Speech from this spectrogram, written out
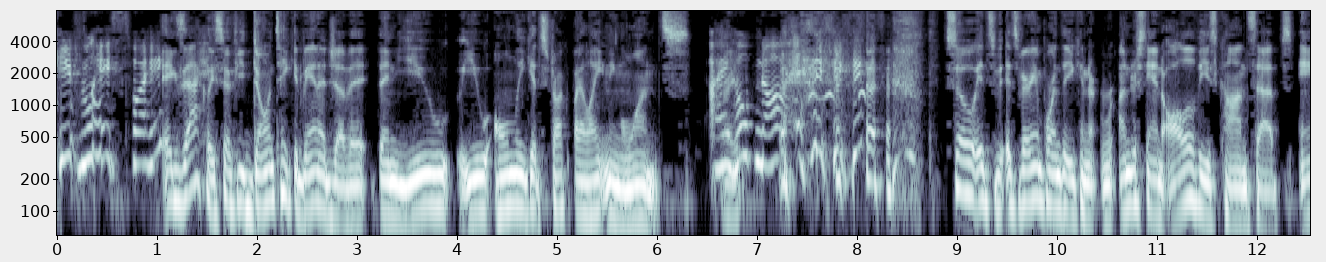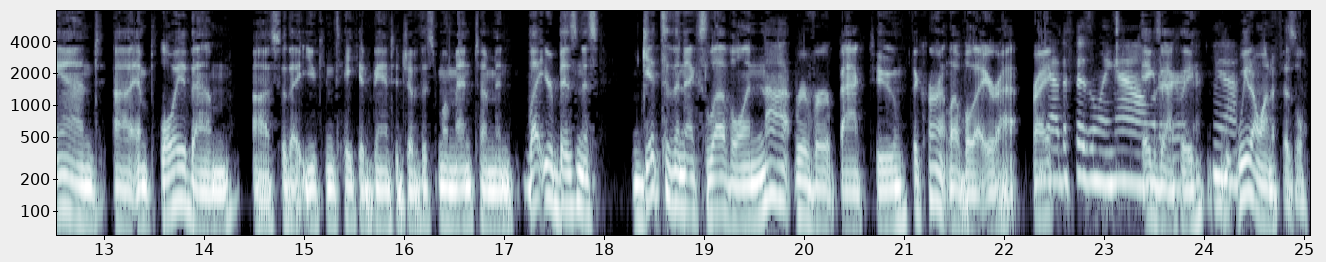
same place twice. Exactly. So if you don't take advantage of it, then you you only get struck by lightning once. I right? hope not. So it's it's very important that you can understand all of these concepts and uh, employ them uh, so that you can take advantage of this momentum and let your business get to the next level and not revert back to the current level that you're at. Right. yeah, the fizzling out. or- Exactly. yeah. We don't want to fizzle.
